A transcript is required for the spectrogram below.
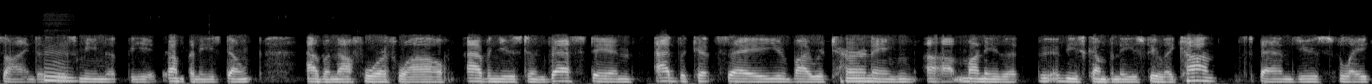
sign. Does mm. this mean that the companies don't have enough worthwhile avenues to invest in? Advocates say, you know, by returning uh, money that these companies feel they can't spend usefully,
